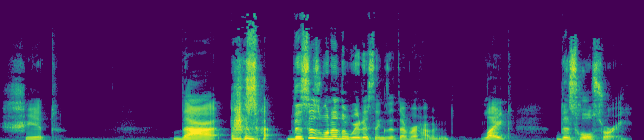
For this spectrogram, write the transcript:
shit that has, this is one of the weirdest things that's ever happened. Like this whole story.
